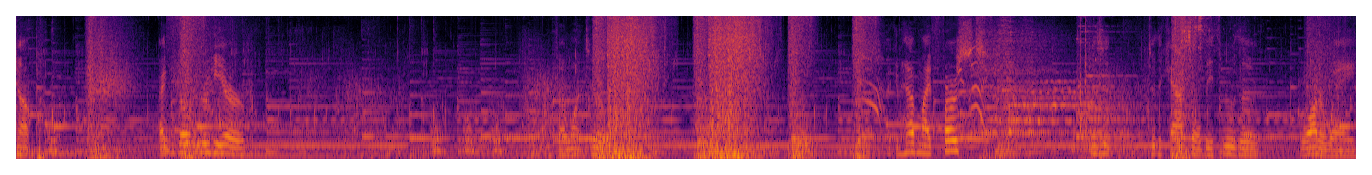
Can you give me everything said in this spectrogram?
Jump, I can go through here if I want to. I can have my first visit to the castle be through the waterway.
